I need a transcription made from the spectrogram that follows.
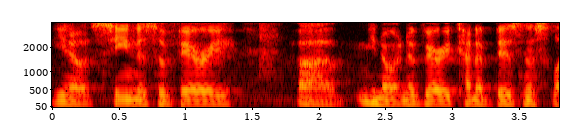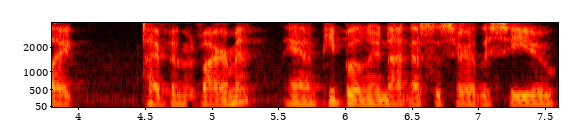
you know seen as a very uh, you know in a very kind of business like type of environment, and people do not necessarily see you,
